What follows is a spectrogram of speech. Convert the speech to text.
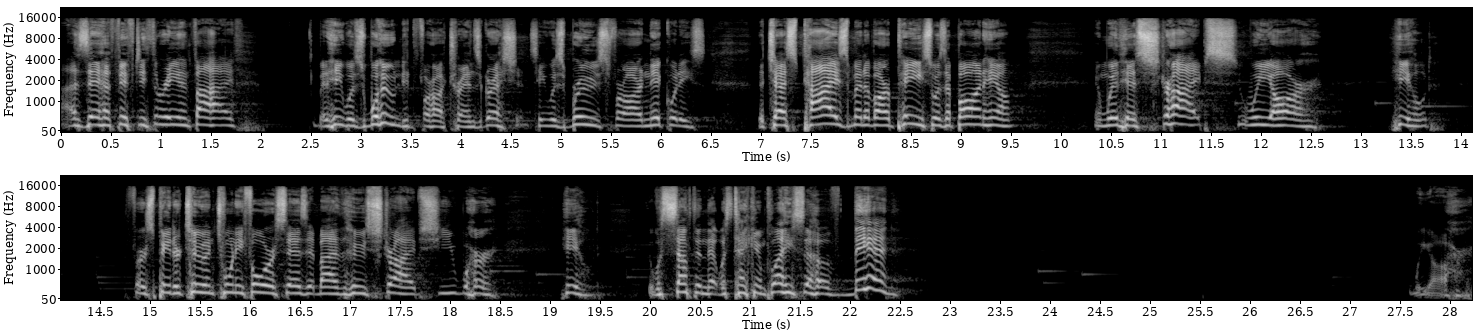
Isaiah 53 and 5. But he was wounded for our transgressions, he was bruised for our iniquities. The chastisement of our peace was upon him, and with his stripes we are healed. 1 Peter 2 and 24 says it by whose stripes you were healed. It was something that was taking place of then. We are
